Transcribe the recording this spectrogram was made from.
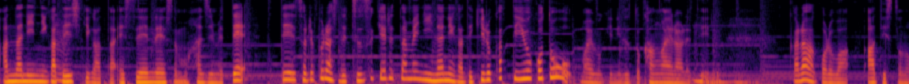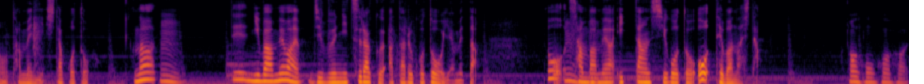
あんなに苦手意識があった SNS も始めて、でそれプラスで続けるために何ができるかっていうことを前向きにずっと考えられている。から、これはアーティストのためにしたことかな。うんうんで2番目は自分に辛く当たることをやめた。とうんうん。3番目は一旦仕事を手放した。はいはいはいはい、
